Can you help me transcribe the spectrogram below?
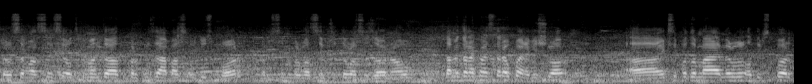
byl jsem vlastně si odkomentovat profi zápas o tu sport, tam jsem byl vlastně před touhle sezónou. Tam mi to nakonec teda úplně nevyšlo, a jak si potom máme mluvil o typ sport,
